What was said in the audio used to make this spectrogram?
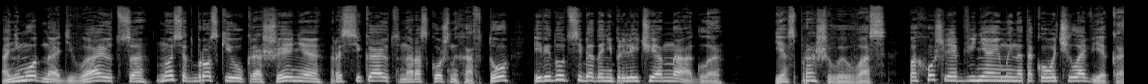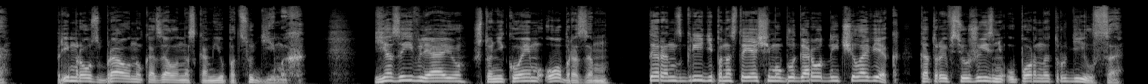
Они модно одеваются, носят броские украшения, рассекают на роскошных авто и ведут себя до неприличия нагло. Я спрашиваю вас, похож ли обвиняемый на такого человека?» Примроуз Браун указала на скамью подсудимых. «Я заявляю, что никоим образом. Терренс Гриди по-настоящему благородный человек, который всю жизнь упорно трудился.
